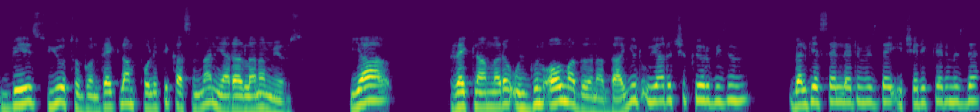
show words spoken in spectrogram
biz YouTube'un reklam politikasından yararlanamıyoruz. Ya reklamlara uygun olmadığına dair uyarı çıkıyor bizim belgesellerimizde, içeriklerimizde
